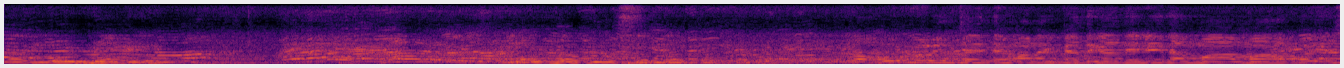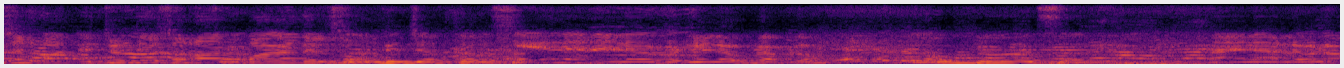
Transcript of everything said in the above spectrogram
నాకు no problem no problem sir నాకు లవ్ గురించి అయితే మనకు పెద్దగా తెలియదమ్మా మా అపోజిషన్ పార్టీ చుంచేశ్వరరావు బాగా తెలుసు. మీరు చెప్తారా సార్? నేను love problem love favourite sir ఆయన లవ్లో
